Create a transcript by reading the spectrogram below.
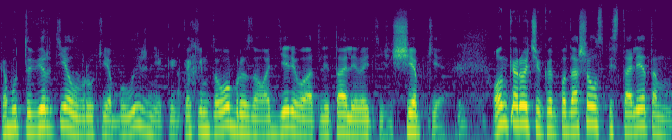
как будто вертел в руке булыжник, и каким-то образом от дерева отлетали эти щепки. Он, короче, подошел с пистолетом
